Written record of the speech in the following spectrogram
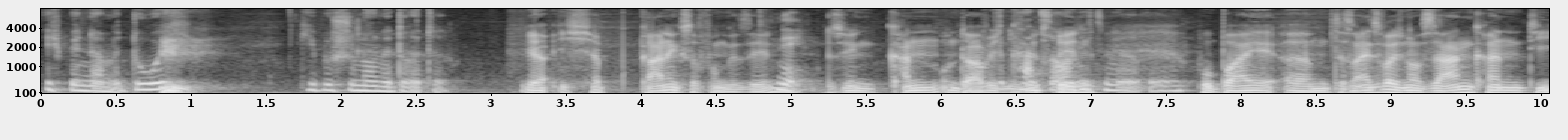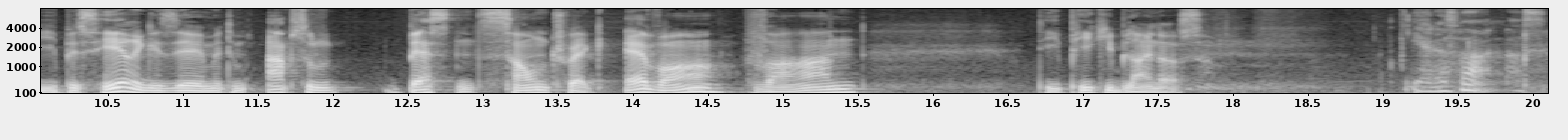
Ich bin damit durch. Gibt es schon noch eine dritte. Ja, ich habe gar nichts davon gesehen. Nee. Deswegen kann und darf ich du nicht kannst mitreden. Auch nichts Wobei ähm, das Einzige, was ich noch sagen kann, die bisherige Serie mit dem absolut besten Soundtrack ever waren die Peaky Blinders. Ja, das war anders.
